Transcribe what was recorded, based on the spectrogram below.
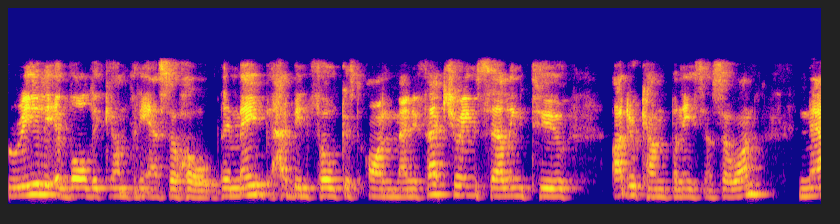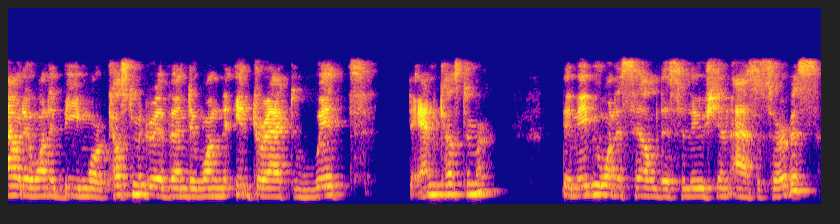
Really evolve the company as a whole. They may have been focused on manufacturing, selling to other companies, and so on. Now they want to be more customer driven. They want to interact with the end customer. They maybe want to sell the solution as a service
